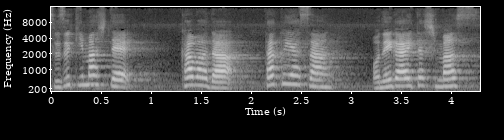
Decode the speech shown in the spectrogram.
続きまして川田拓也さんお願いいたします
